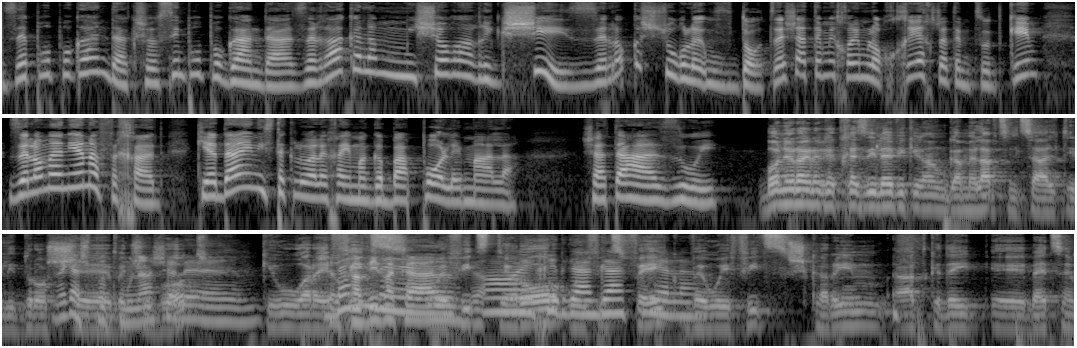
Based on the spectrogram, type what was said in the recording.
זה פרופוגנדה. כשעושים פרופוגנדה, זה רק על המישור הרגשי, זה לא קשור לעובדות. זה שאתם יכולים להוכיח שאתם צודקים, זה לא מעניין אף אחד. כי עדיין יסתכלו עליך עם הגבה פה למעלה, שאתה הזוי. בוא נראה רגע את חזי לוי, כי גם- אליו צלצלתי לדרוש רגע, יש פה אה, תמונה בתשובות. של, אה, כי הוא הרי הפיץ-. הוא הפיץ טרור, הוא הפיץ פייק. והוא הפיץ שקרים עד כדי, אה, בעצם,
